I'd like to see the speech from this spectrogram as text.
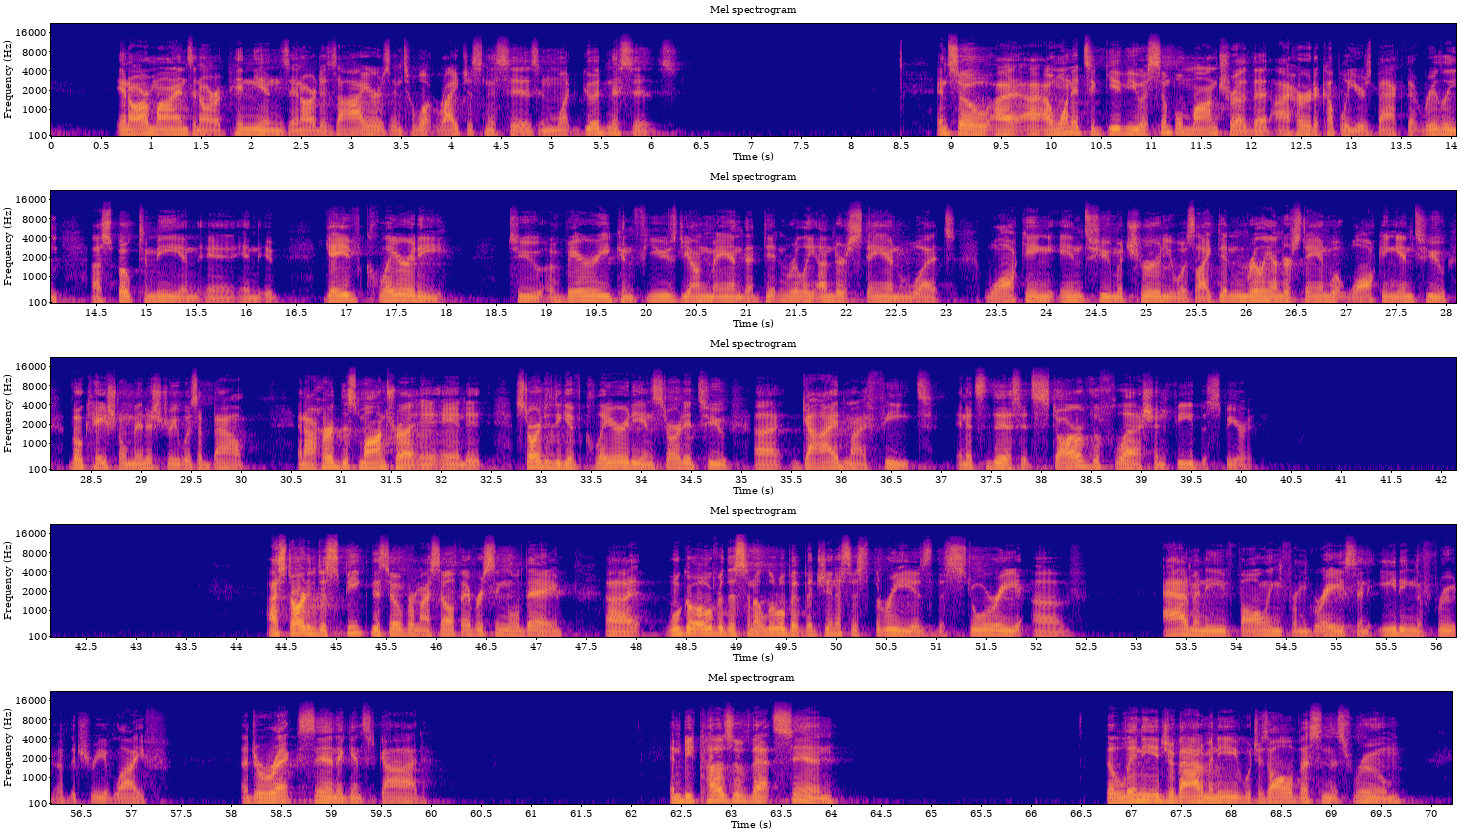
in our minds and our opinions and our desires into what righteousness is and what goodness is. And so I, I, wanted to give you a simple mantra that I heard a couple years back that really uh, spoke to me and, and, and it gave clarity to a very confused young man that didn't really understand what walking into maturity was like, didn't really understand what walking into vocational ministry was about. And I heard this mantra, and it started to give clarity and started to uh, guide my feet and it's this it's starve the flesh and feed the spirit. I started to speak this over myself every single day. Uh, we'll go over this in a little bit, but Genesis 3 is the story of Adam and Eve falling from grace and eating the fruit of the tree of life, a direct sin against God. And because of that sin, the lineage of Adam and Eve, which is all of us in this room,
